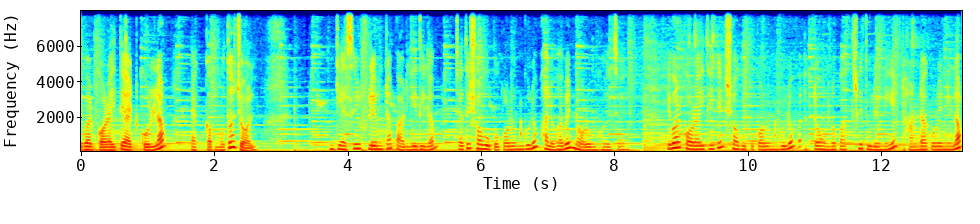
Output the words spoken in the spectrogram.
এবার কড়াইতে অ্যাড করলাম এক কাপ মতো জল। গ্যাসের ফ্লেমটা বাড়িয়ে দিলাম যাতে সব উপকরণগুলো ভালোভাবে নরম হয়ে যায়। এবার কড়াই থেকে সব উপকরণগুলো একটা অন্য পাত্রে তুলে নিয়ে ঠান্ডা করে নিলাম।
